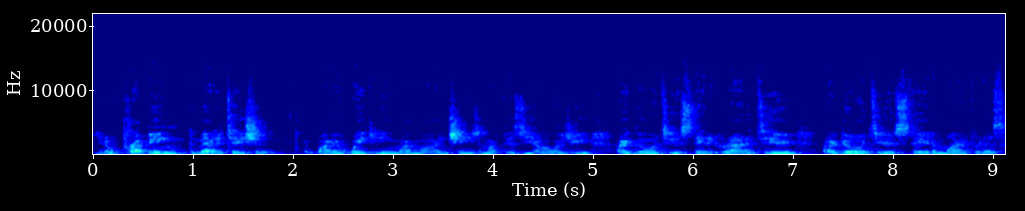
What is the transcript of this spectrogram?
you know, prepping the meditation, by awakening my mind, changing my physiology. I go into a state of gratitude. I go into a state of mindfulness,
